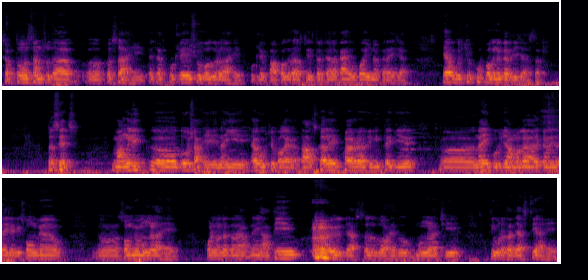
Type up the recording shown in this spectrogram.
सप्तमस्थानसुद्धा कसं आहे? त्याच्यात कुठले शुभग्रह आहेत? कुठले पापग्रह असतील तर त्याला काय उपाययोजना करायच्या? या गोष्टी खूप बघणं गरजेच्या असतात तसेच मांगलिक दोष आहे नाही आहे ह्या गोष्टी बघायला. आता आजकाल एक फार हे निघतं की नाही गुरुजी आम्हाला एकाने सांगितलं की सौम्य सौम्य मंगळ आहे. कोणी म्हणतात "ना- नाही अति जास्त जो आहे तो मंगळाची तीव्रता जास्ती आहे.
